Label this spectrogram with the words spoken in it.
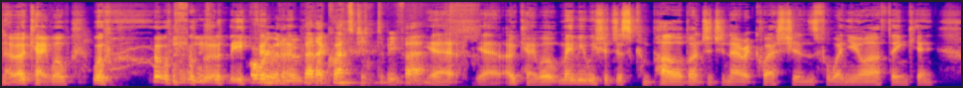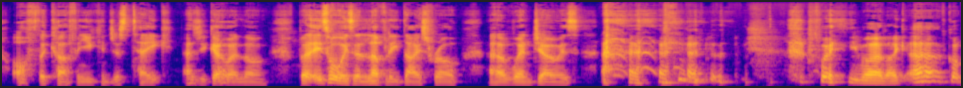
no. Okay, well, we'll. We'll Probably would have been a better question, to be fair. Yeah, yeah. Okay. Well, maybe we should just compile a bunch of generic questions for when you are thinking off the cuff, and you can just take as you go along. But it's always a lovely dice roll uh, when Joe is when you are like, uh, I've got.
